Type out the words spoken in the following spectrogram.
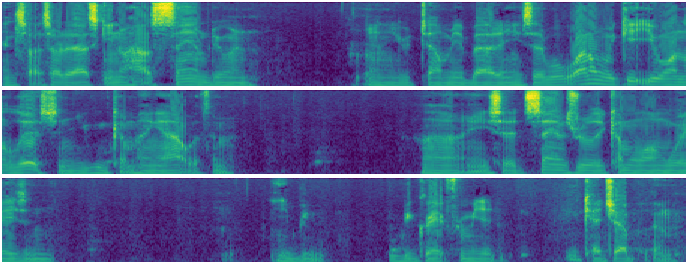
and so I started asking, you know, how's Sam doing? And he would tell me about it. And he said, well, why don't we get you on the list and you can come hang out with him? Uh, and he said, Sam's really come a long ways, and he'd be it'd be great for me to catch up with him.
